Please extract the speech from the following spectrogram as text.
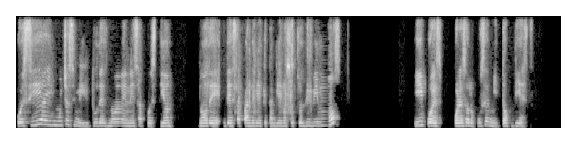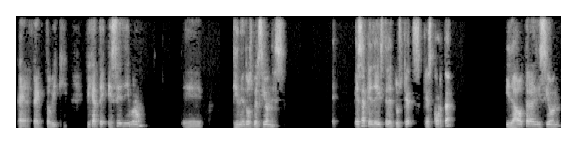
pues sí hay muchas similitudes, ¿no? En esa cuestión, ¿no? De, de esa pandemia que también nosotros vivimos. Y pues por eso lo puse en mi top 10. Perfecto, Vicky. Fíjate, ese libro eh, tiene dos versiones. Esa que leíste de Tusquets, que es corta, y la otra edición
